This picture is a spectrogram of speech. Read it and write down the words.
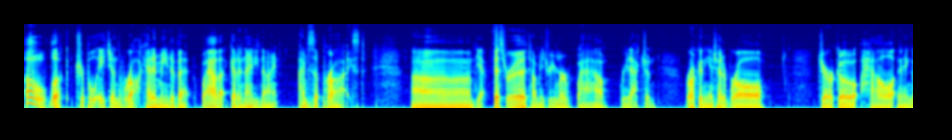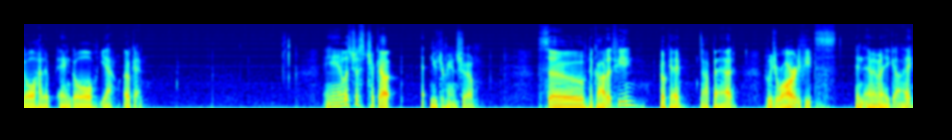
Oh, look, Triple H and The Rock had a main event. Wow, that got a 99. I'm surprised. Um, yeah, Viscera, Tommy Dreamer, wow, great action. Rock and the Edge had a brawl. Jericho, Hal, and Angle had an angle. Yeah, okay. And let's just check out New Japan show. So, Nagata defeating? Okay, not bad. Fujiwara defeats an MMA guy.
